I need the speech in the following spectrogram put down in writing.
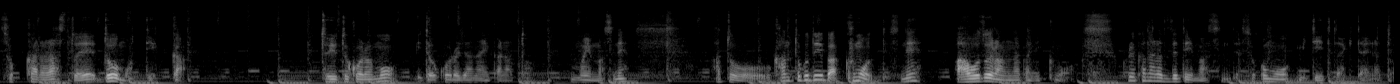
そこからラストへどう持っていくか。というところも見どころじゃないかなと思いますね。あと監督といえば雲ですね。青空の中に雲。これ必ず出ていますんでそこも見ていただきたいなと。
